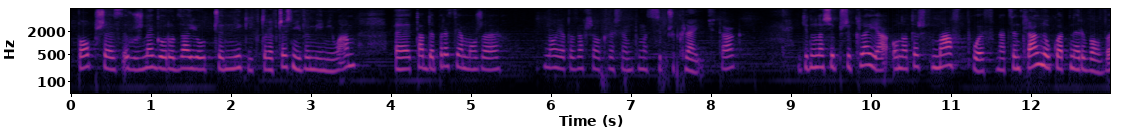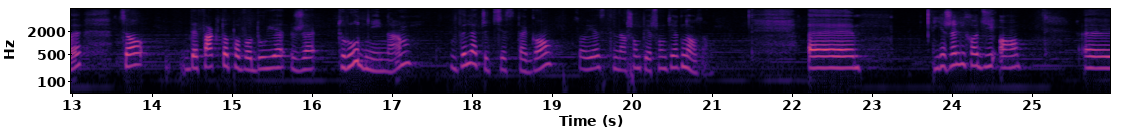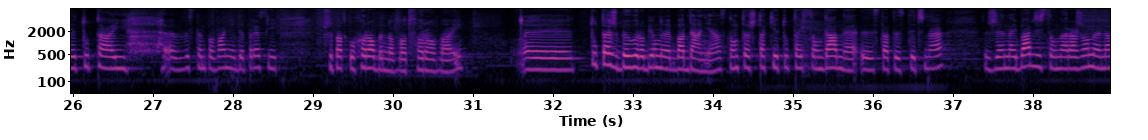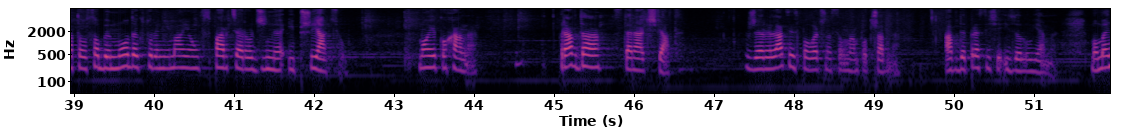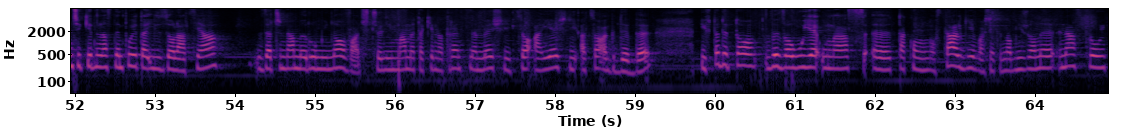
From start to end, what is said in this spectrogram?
poprzez różnego rodzaju czynniki, które wcześniej wymieniłam, e, ta depresja może, no ja to zawsze określam, to nas się przykleić, tak? I kiedy ona się przykleja, ona też ma wpływ na centralny układ nerwowy, co de facto powoduje, że trudniej nam wyleczyć się z tego, co jest naszą pierwszą diagnozą. E, Jeżeli chodzi o e, tutaj e, występowanie depresji w przypadku choroby nowotworowej, tu też były robione badania, stąd też takie tutaj są dane statystyczne, że najbardziej są narażone na to osoby młode, które nie mają wsparcia rodziny i przyjaciół. Moje kochane, prawda stara jak świat, że relacje społeczne są nam potrzebne, a w depresji się izolujemy. W momencie, kiedy następuje ta izolacja, zaczynamy ruminować, czyli mamy takie natrętne myśli, co a jeśli, a co a gdyby. I wtedy to wywołuje u nas y, taką nostalgię, właśnie ten obniżony nastrój.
